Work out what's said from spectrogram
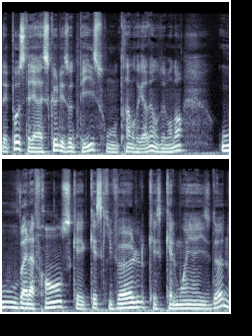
les posent? C'est-à-dire, est-ce que les autres pays sont en train de regarder en se demandant où va la France? Qu'est-ce qu'ils veulent? Quels moyens ils se donnent?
